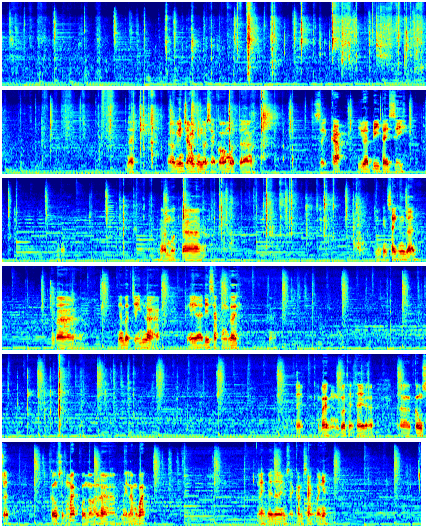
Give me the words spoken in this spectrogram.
Đây. Ở bên trong thì nó sẽ có một uh, sợi cáp USB Type C. Và một uh, một cái sách hướng dẫn. Và nhân vật chính là cái đĩa sạc không dây. Đấy, các bác cũng có thể thấy là uh, công suất công suất max của nó là 15W đây bây giờ em sẽ cắm sạc vào nha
